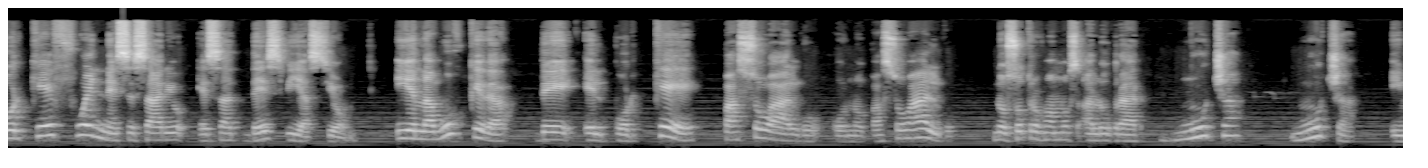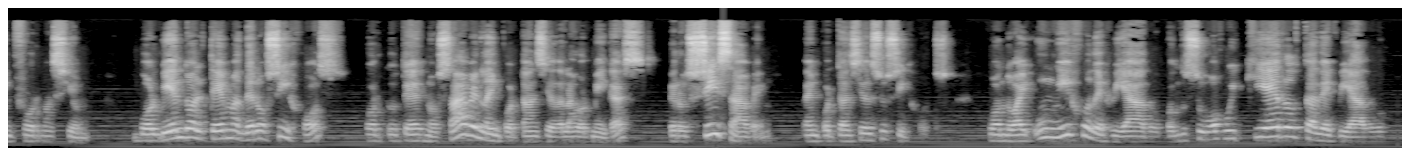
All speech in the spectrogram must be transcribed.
por qué fue necesario esa desviación. Y en la búsqueda de el por qué pasó algo o no pasó algo, nosotros vamos a lograr mucha, mucha información. Volviendo al tema de los hijos, porque ustedes no saben la importancia de las hormigas, pero sí saben la importancia de sus hijos. Cuando hay un hijo desviado, cuando su ojo izquierdo está desviado,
